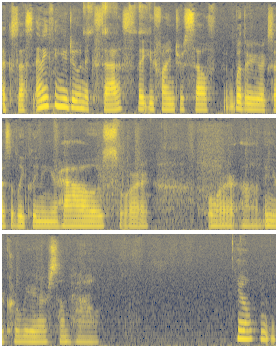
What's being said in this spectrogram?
excess, anything you do in excess that you find yourself, whether you're excessively cleaning your house or, or um, in your career somehow. You know,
